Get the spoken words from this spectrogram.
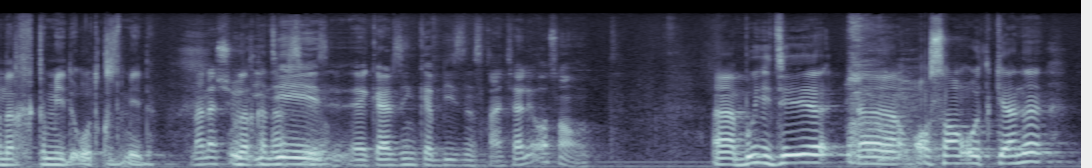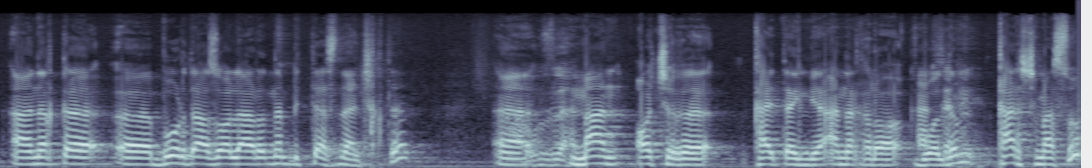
anaqa qilmaydi o'tkazmaydi. Mana shu ideya korzinka biznes qanchalik oson o'tdi? Bu ideya oson o'tgani anaqa bord a'zolarini bittasidan chiqdi. Man ochig'i qaytanga anaqaroq bo'ldim. Qarshi emasu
